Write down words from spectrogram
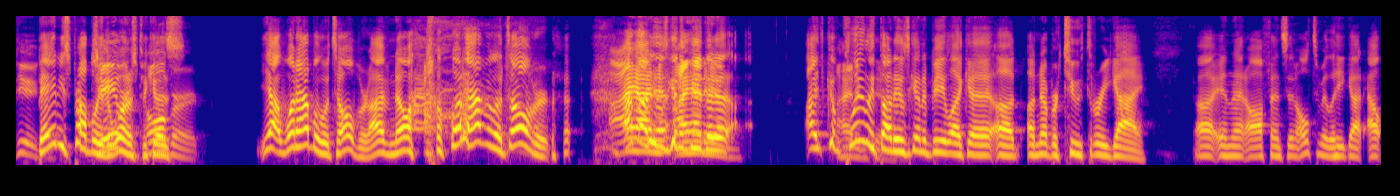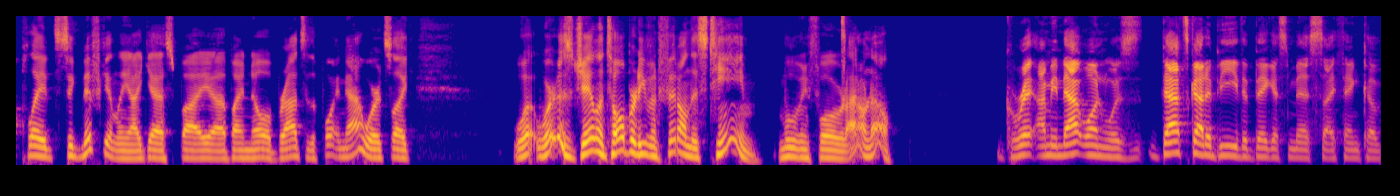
Dude, Badie's probably the Jalen worst because yeah, what happened with Tolbert? I have no what happened with Tolbert. I, thought had he was going to be the. him- I completely too. thought he was going to be like a, a a number two three guy uh, in that offense, and ultimately he got outplayed significantly, I guess, by uh, by Noah Brown to the point now where it's like, what where does Jalen Tolbert even fit on this team moving forward? I don't know. great. I mean, that one was that's got to be the biggest miss I think of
